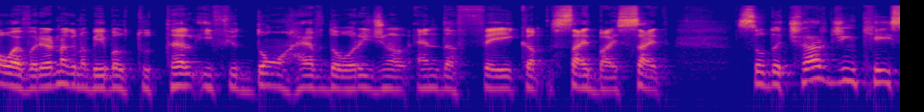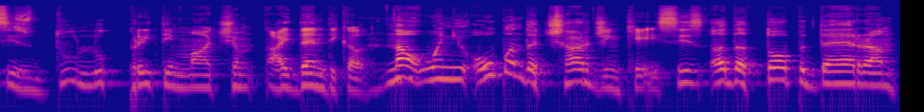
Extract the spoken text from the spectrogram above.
However, you're not going to be able to tell if you don't have the original and the fake um, side by side. So the charging cases do look pretty much um, identical. Now, when you open the charging cases, at the top there, um,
